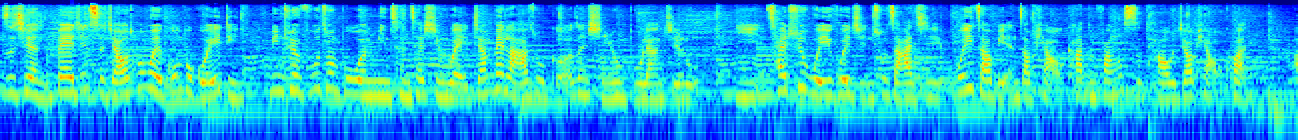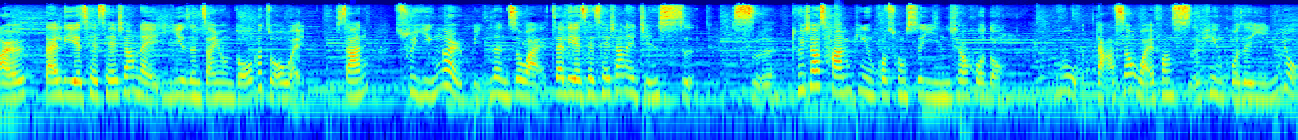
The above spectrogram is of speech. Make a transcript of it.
日前，北京市交通委公布规定，明确五种不文明乘车行为将被纳入个人信用不良记录：一、采取违规进出闸机、伪造、变造票卡等方式逃交票款；二、在列车车厢内一人占用多个座位；三、除婴儿、病人之外，在列车车厢内进食；四、推销产品和从事营销活动；五、大声外放视频或者音乐。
